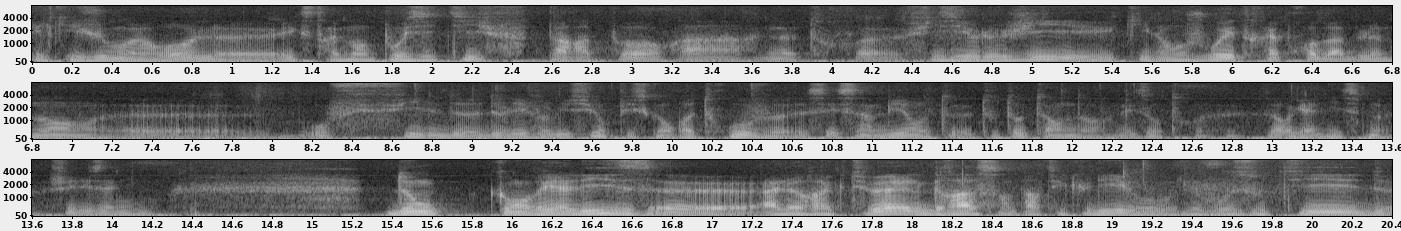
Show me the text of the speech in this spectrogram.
et qui jouent un rôle euh, extrêmement positif par rapport à notre euh, physiologie et qui l'ont joué très probablement au fil de, de l'évolution, puisqu'on retrouve ces symbiontes tout autant dans les autres organismes chez les animaux. Donc on réalise euh, à l'heure actuelle, grâce en particulier aux nouveaux outils de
